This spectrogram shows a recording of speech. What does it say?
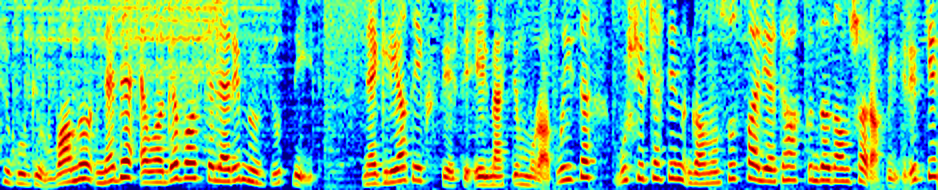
hüquqi ünvanı, nə də əlaqə vasitələri mövcud deyil. Nəqliyyat eksperti Elməddin Muradlı isə bu şirkətin qanunsuz fəaliyyəti haqqında danışaraq bildirib ki,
